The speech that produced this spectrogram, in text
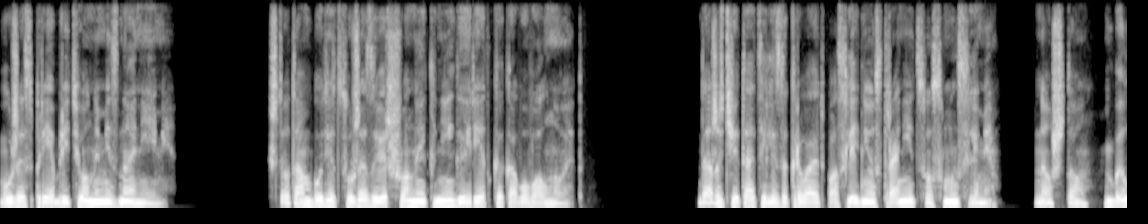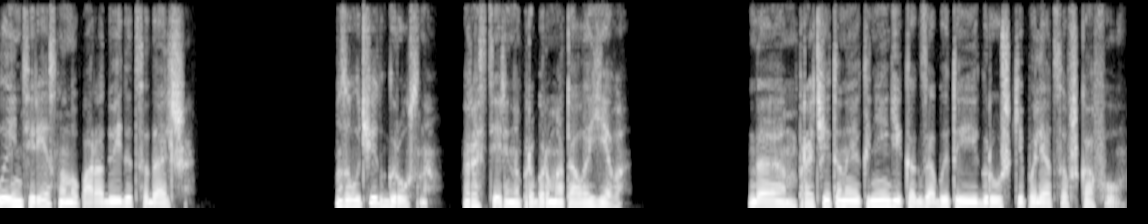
уже с приобретенными знаниями. Что там будет с уже завершенной книгой, редко кого волнует. Даже читатели закрывают последнюю страницу с мыслями. Ну что, было интересно, но пора двигаться дальше. Звучит грустно, растерянно пробормотала Ева. Да, прочитанные книги, как забытые игрушки, пылятся в шкафу.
